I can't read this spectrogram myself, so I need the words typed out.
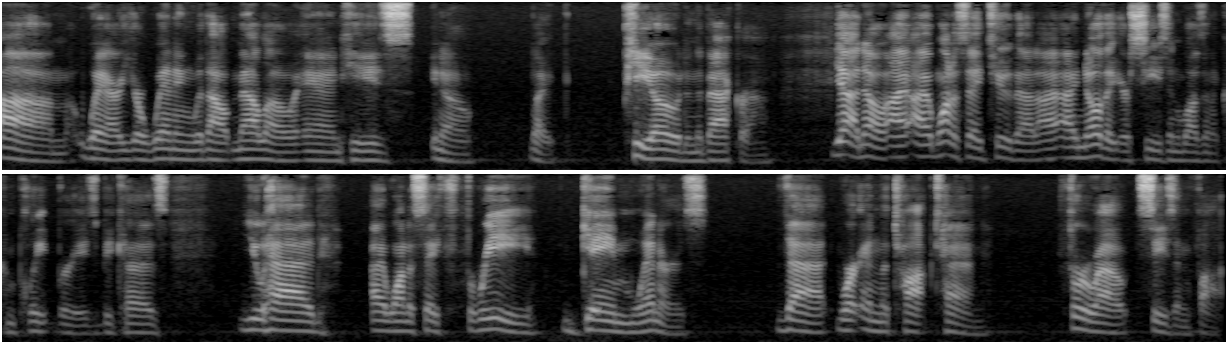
um, where you're winning without Melo and he's you know like PO'd in the background. Yeah, no, I, I want to say too that I, I know that your season wasn't a complete breeze because you had, I want to say, three game winners that were in the top 10 throughout season five.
